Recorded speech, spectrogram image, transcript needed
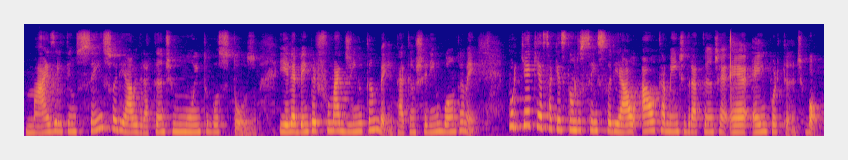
mas ele tem um sensorial hidratante muito gostoso. E ele é bem perfumadinho também, tá? Tem um cheirinho bom também. Por que, que essa questão do sensorial altamente hidratante é, é, é importante? Bom,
